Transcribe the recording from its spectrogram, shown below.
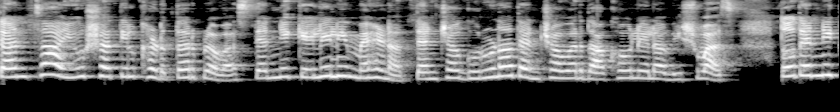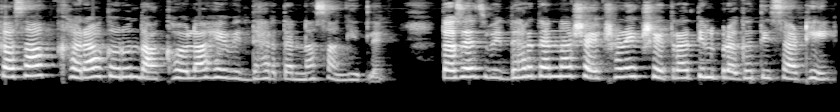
त्यांचा आयुष्यातील खडतर प्रवास त्यांनी केलेली मेहनत त्यांच्या गुरुनं त्यांच्यावर दाखवलेला विश्वास तो त्यांनी कसा खरा करून दाखवला हे विद्यार्थ्यांना सांगितले. तसेच विद्यार्थ्यांना शैक्षणिक क्षेत्रातील प्रगतीसाठी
